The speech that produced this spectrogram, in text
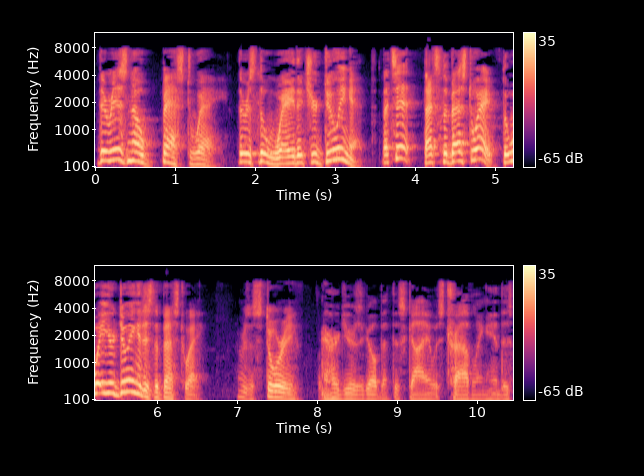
There is no best way. There is the way that you're doing it. That's it. That's the best way. The way you're doing it is the best way. There was a story I heard years ago about this guy who was traveling. He had this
